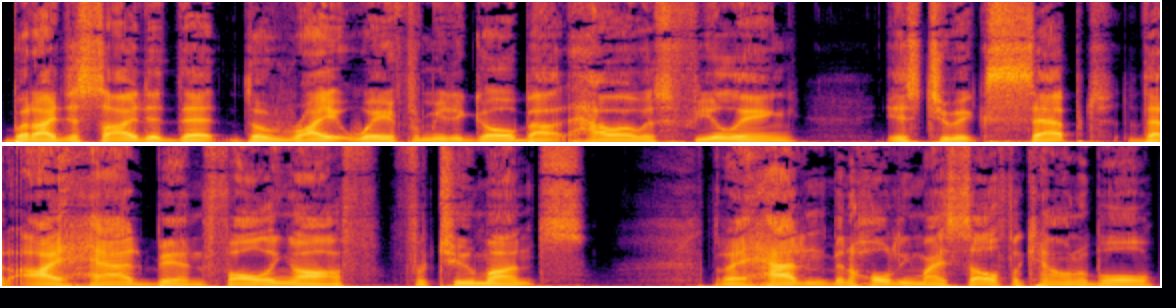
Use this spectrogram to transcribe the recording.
But I decided that the right way for me to go about how I was feeling is to accept that I had been falling off for 2 months that I hadn't been holding myself accountable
